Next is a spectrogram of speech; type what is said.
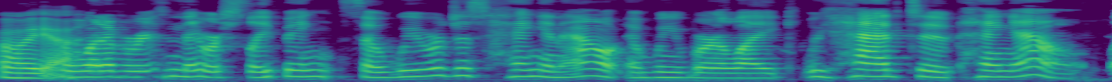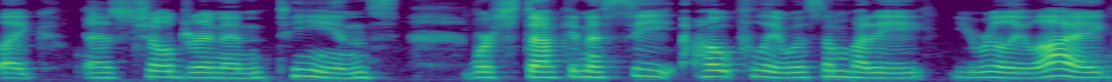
Oh yeah. For whatever reason, they were sleeping. So we were just hanging out and we were like, we had to hang out. Like as children and teens, we're stuck in a seat, hopefully with somebody you really like.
